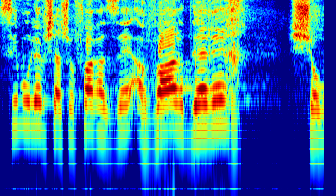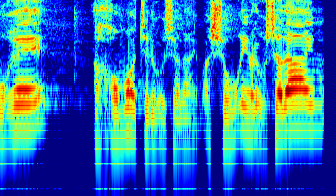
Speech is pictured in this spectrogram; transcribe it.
שימו לב שהשופר הזה עבר דרך שומרי החומות של ירושלים. השומרים על ירושלים,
